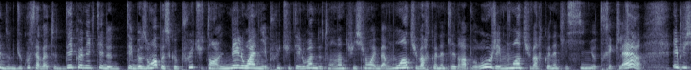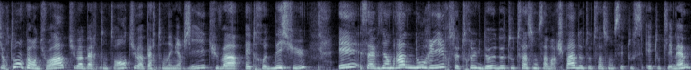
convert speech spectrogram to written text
Et donc, du coup, ça va te déconnecter de tes besoins parce que plus tu t'en éloignes et plus tu t'éloignes de ton intuition, et ben moins tu vas reconnaître les drapeaux rouges et moins tu vas reconnaître les signes très clairs. Et puis surtout, encore une fois, tu vas perdre ton temps, tu vas perdre ton énergie, tu vas être déçu et ça viendra nourrir ce truc de de toute façon ça marche pas, de toute façon c'est tous et toutes les mêmes,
